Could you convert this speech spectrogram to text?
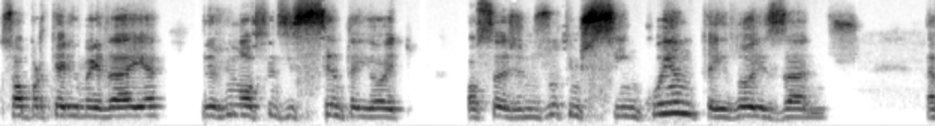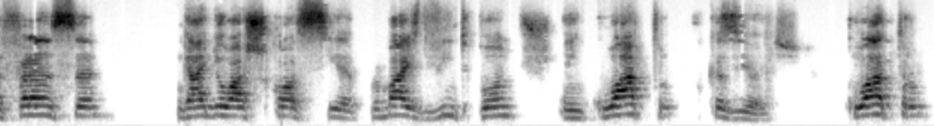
só para terem uma ideia, desde 1968, ou seja, nos últimos 52 anos, a França ganhou à Escócia por mais de 20 pontos em quatro ocasiões. Quatro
